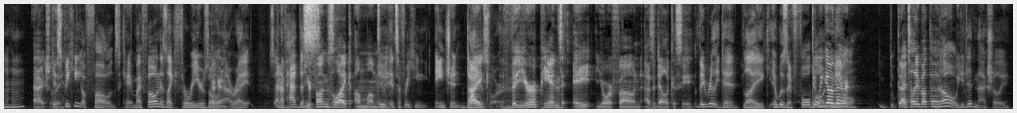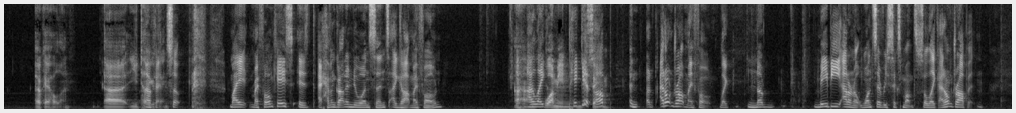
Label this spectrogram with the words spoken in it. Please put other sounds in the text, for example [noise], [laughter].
Actually, okay, speaking of phones, okay, my phone is like three years old Okay. now, right? And I've had this. your phone's like a mummy. dude. It's a freaking ancient like dinosaur. the Europeans ate your phone as a delicacy. they really did. Like it was a full Did we go meal. there? Did I tell you about that? No, you didn't actually. Okay, hold on. Uh, you tell your Okay, thing. so my my phone case is I haven't gotten a new one since I got my phone. Uh-huh. I like Well, I mean, pick it same. up and uh, I don't drop my phone. Like no, maybe I don't know once every six months. So like I don't drop it.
